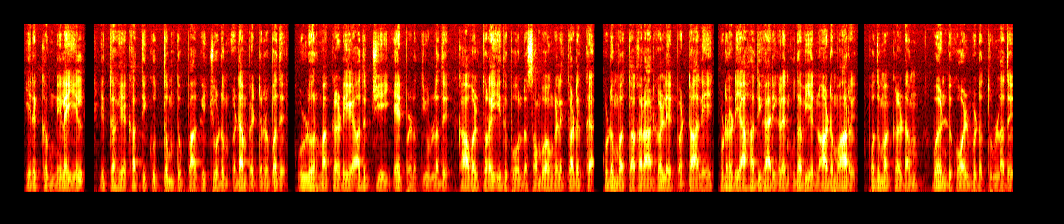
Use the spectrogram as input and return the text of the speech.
இருக்கும் நிலையில் இத்தகைய கத்தி குத்தும் துப்பாக்கிச் சூடும் இடம்பெற்றிருப்பது உள்ளூர் மக்களிடையே அதிர்ச்சியை ஏற்படுத்தியுள்ளது. காவல்துறை இதுபோன்ற சம்பவங்களை தடுக்க குடும்ப தகராறுகள் ஏற்பட்டாலே உடனடியாக அதிகாரிகளின் உதவியை நாடுமாறு பொதுமக்களிடம் வேண்டுகோள் விடுத்துள்ளது.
